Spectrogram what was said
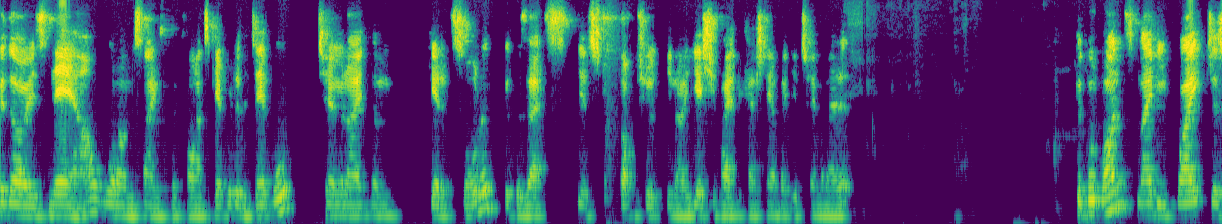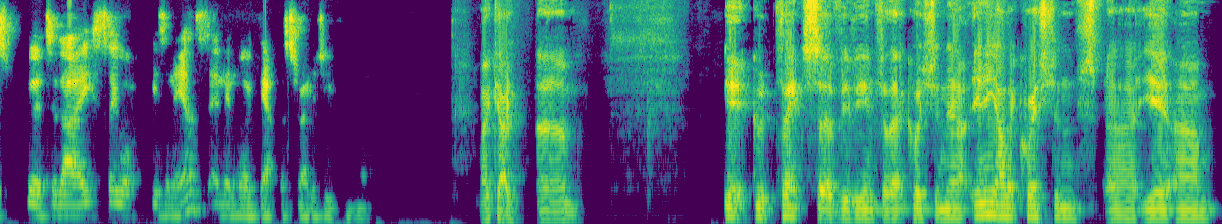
with those now, what I'm saying to the clients, get rid of the deadwood, terminate them, get it sorted because that's it stops you. You know, yes, you pay the cash now, but you terminate it the good ones, maybe wait just for today, see what is announced, and then work out the strategy from there. Okay. Um, yeah, good. Thanks, uh, Vivian, for that question. Now, any other questions? Uh, yeah, um,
